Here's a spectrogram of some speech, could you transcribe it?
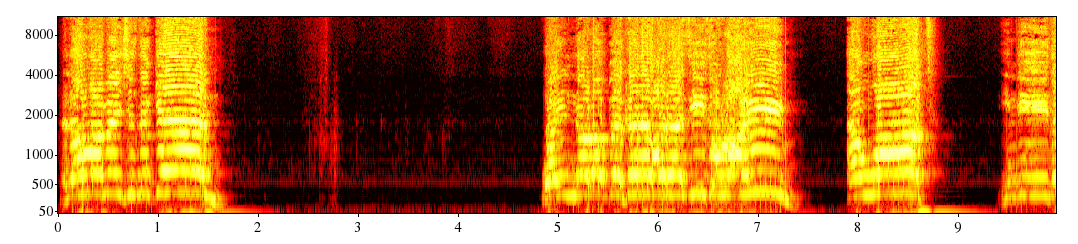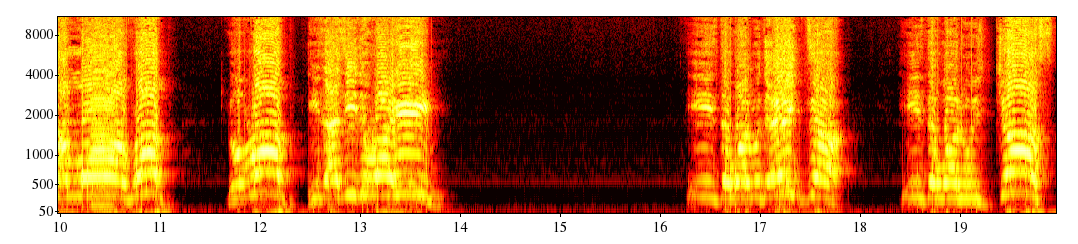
And Allah mentions again وإن ربك لهو العزيز الرحيم And what? Indeed Allah, Rabb, your Rabb is Aziz Rahim. He is the one with Izzah. He is the one who is just.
